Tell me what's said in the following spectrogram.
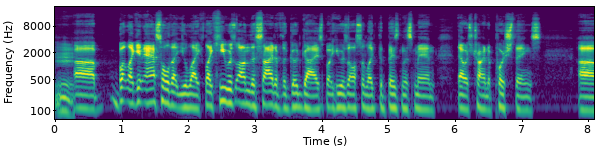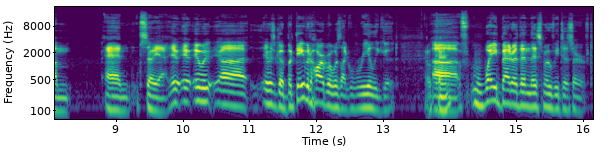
uh, but like an asshole that you like. Like he was on the side of the good guys, but he was also like the businessman that was trying to push things. Um, and so yeah, it, it, it was uh, it was good. But David Harbour was like really good, Okay. uh, way better than this movie deserved.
